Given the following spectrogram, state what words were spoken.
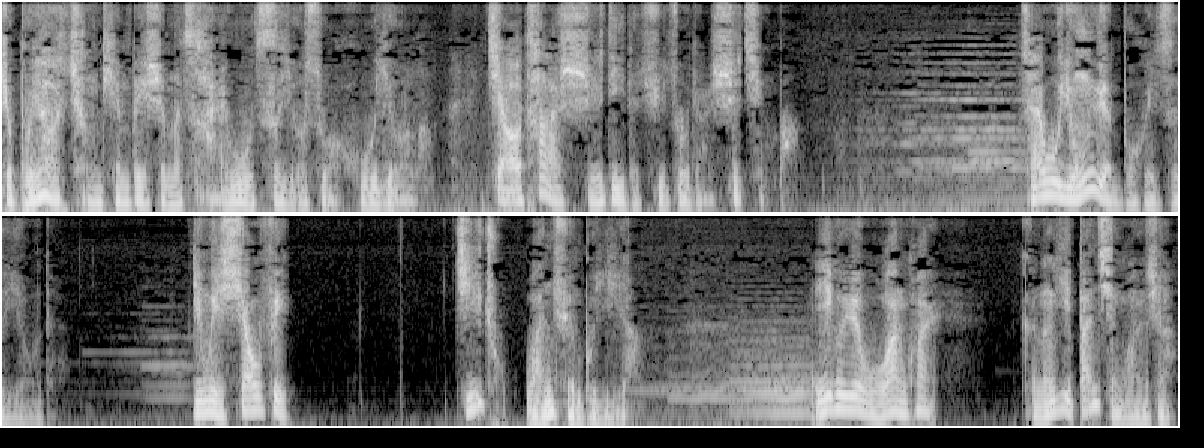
就不要成天被什么财务自由所忽悠了。”脚踏实地的去做点事情吧。财务永远不会自由的，因为消费基础完全不一样。一个月五万块，可能一般情况下，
